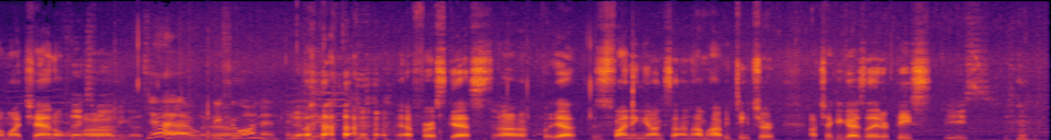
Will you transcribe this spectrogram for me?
on my channel. Thanks for Uh, having us. yeah, we feel honored. Thank Yeah. you. Yeah, first guest. Uh, but yeah, this is Finding Yangsan. I'm a hobby teacher. I'll check you guys later. Peace. Peace.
